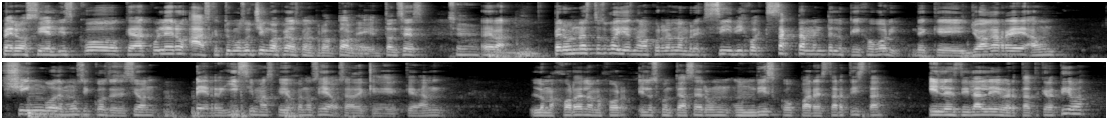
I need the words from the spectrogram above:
Pero si el disco queda culero, ah, es que tuvimos un chingo de pedos con el productor, güey. Entonces, Sí. Ahí va. Pero uno de estos güeyes, no me acuerdo el nombre, sí dijo exactamente lo que dijo Gori. De que yo agarré a un chingo de músicos de sesión verguísimas que yo conocía. O sea, de que, que eran lo mejor de lo mejor. Y los junté a hacer un, un disco para esta artista. Y les di la libertad creativa.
